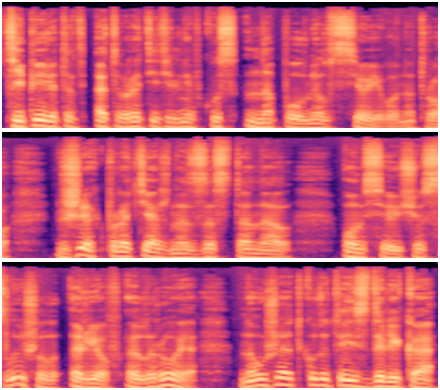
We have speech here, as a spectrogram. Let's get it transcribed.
Теперь этот отвратительный вкус наполнил все его нутро. Джек протяжно застонал. Он все еще слышал рев Элроя, но уже откуда-то издалека,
